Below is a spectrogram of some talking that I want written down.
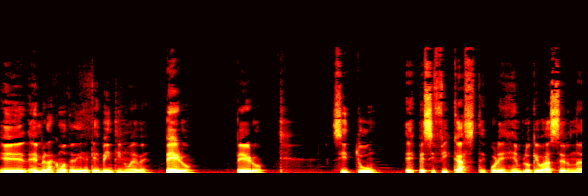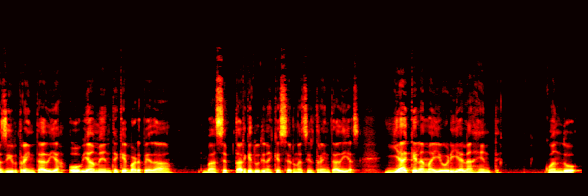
En verdad, como te dije, que es 29, pero, pero, si tú especificaste, por ejemplo, que vas a ser Nazir 30 días, obviamente que Barpedá va a aceptar que tú tienes que ser Nazir 30 días. Ya que la mayoría de la gente, cuando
